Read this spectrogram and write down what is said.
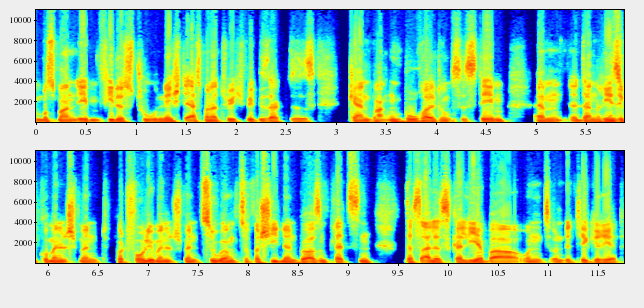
muss man eben vieles tun. Nicht erstmal natürlich, wie gesagt, dieses Kernbankenbuchhaltungssystem, ähm, dann Risikomanagement, Portfolio-Management, Zugang zu verschiedenen Börsenplätzen, das alles skalierbar und, und integriert.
